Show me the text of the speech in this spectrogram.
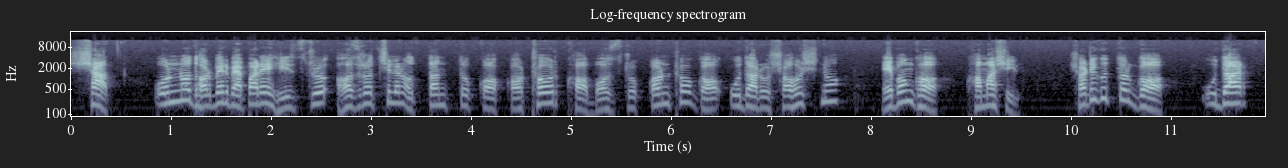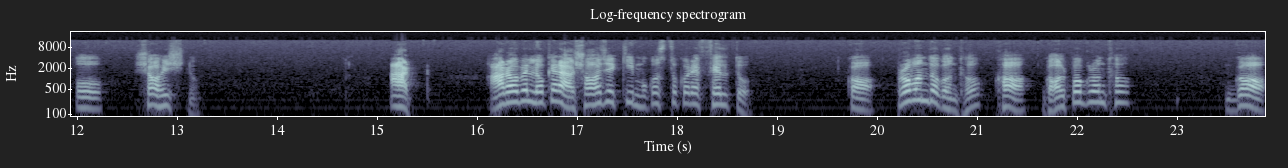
সাত অন্য ধর্মের ব্যাপারে হজরত ছিলেন অত্যন্ত ক, কঠোর, খ বজ্রকণ্ঠ গ, উদার ও সহিষ্ণু এবং ঘ, ক্ষমাশীল। সঠিক উত্তর গ, উদার ও সহিষ্ণু। আট, আরবের লোকেরা সহজে কি মুখস্থ করে ফেলত? ক, প্রবন্ধ গ্রন্থ, খ, গল্প গ্রন্থ, গ,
